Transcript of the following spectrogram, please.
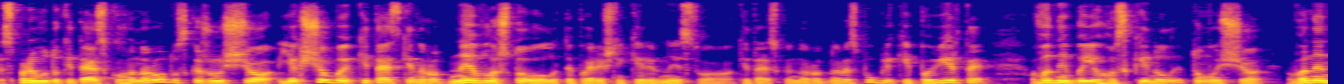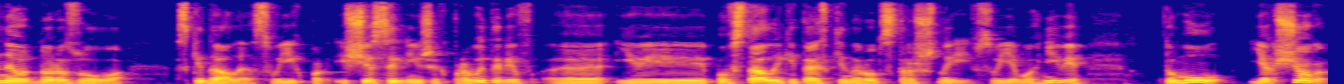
з приводу китайського народу скажу, що якщо би китайський народ не влаштовувало теперішнє керівництво Китайської Народної Республіки, повірте, вони би його скинули, тому що вони неодноразово скидали своїх ще сильніших правителів, е, і повсталий китайський народ страшний в своєму гніві. Тому, якщо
